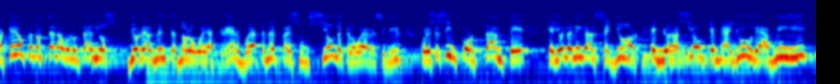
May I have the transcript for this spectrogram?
aquello que no está en la voluntad de Dios, yo realmente no lo voy a creer, voy a tener presunción de que lo voy a recibir. Por eso es importante que yo le diga al Señor en mi oración que me ayude a mí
